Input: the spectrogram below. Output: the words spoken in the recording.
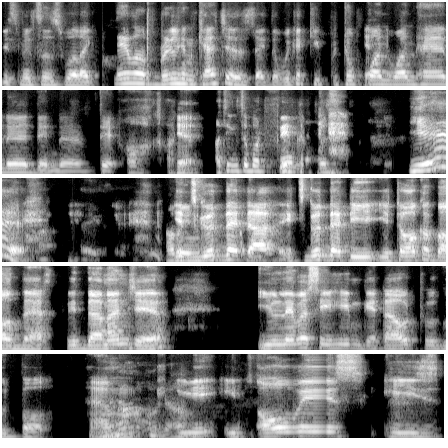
dismissals were like they were brilliant catches. Like the wicket keeper took yeah. one one-handed, then uh, they oh yeah. I, I think it's about four catches. Yeah, I it's mean, good that uh, it's good that you, you talk about that with Dhananjay. You'll never see him get out to a good ball. Um, no, no. He, it's always he's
